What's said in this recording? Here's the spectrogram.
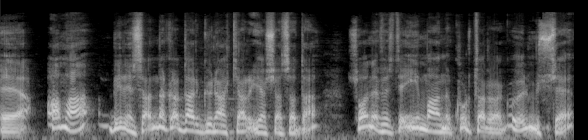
E, ama bir insan ne kadar günahkar yaşasa da son nefeste imanı kurtararak ölmüşse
